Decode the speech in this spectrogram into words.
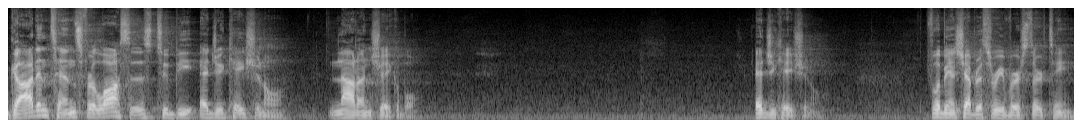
God intends for losses to be educational, not unshakable. Educational. Philippians chapter 3, verse 13.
